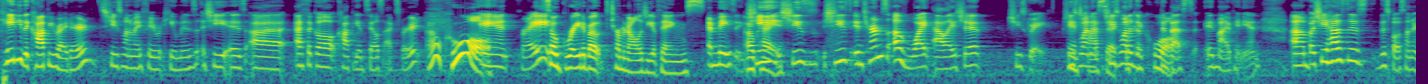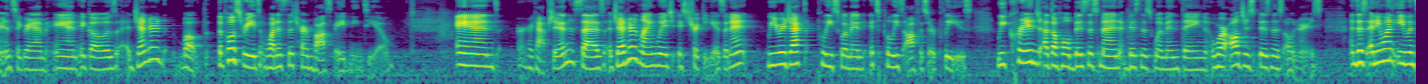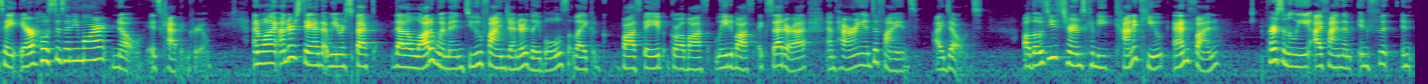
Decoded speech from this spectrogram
Katie, the copywriter, she's one of my favorite humans. She is a ethical copy and sales expert. Oh, cool! And right, so great about terminology of things. Amazing. Okay. She, she's she's in terms of white allyship, she's great. She's Fantastic. one of she's one okay, of the, cool. the, best in my opinion. Um, but she has this this post on her Instagram, and it goes gendered. Well, the post reads, "What does the term boss babe mean to you?" And her caption says, "Gendered language is tricky, isn't it? We reject police women. It's police officer, please. We cringe at the whole businessmen, businesswomen thing. We're all just business owners. And does anyone even say air hostess anymore? No, it's cabin crew." And while I understand that we respect that a lot of women do find gendered labels like boss babe, girl boss, lady boss, etc., empowering and defiant, I don't. Although these terms can be kind of cute and fun, personally, I find them infi- in-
